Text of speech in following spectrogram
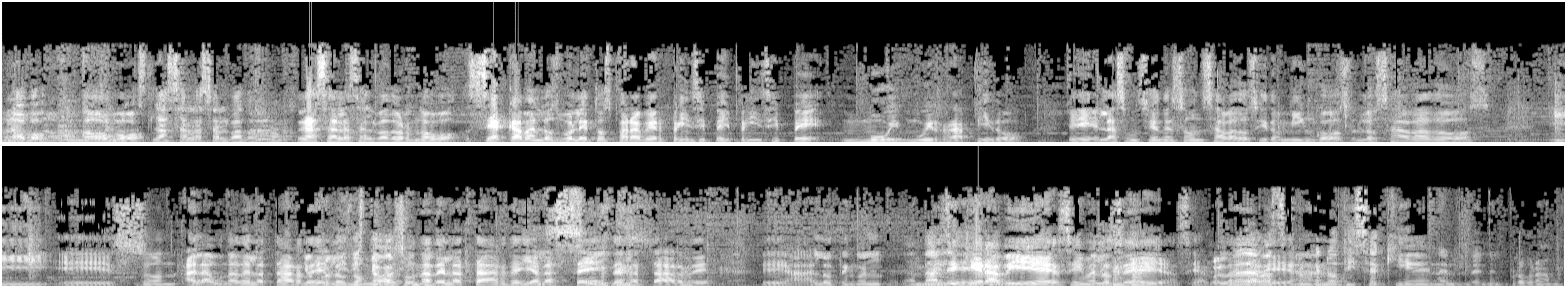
Novo. Novo. La sala Salvador Novo. La sala Salvador Novo. Se acaban los boletos para ver Príncipe y Príncipe muy, muy rápido. Eh, las funciones son sábados y domingos. Los sábados y eh, son a la una de la tarde, los domingos una de la tarde y a las seis de la tarde. Eh, ah, lo tengo en... Ni siquiera vi, eh, sí me lo sé, así hago la Nada más, tarea. creo que no dice aquí ¿eh? en el, en el programa.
